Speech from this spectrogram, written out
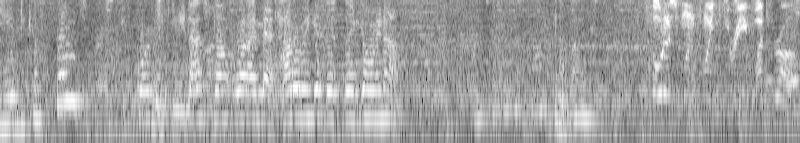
you become friends first before making any That's not what I meant. How do we get this thing going up? That's what I was talking about. Otis 1.3, what's wrong?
